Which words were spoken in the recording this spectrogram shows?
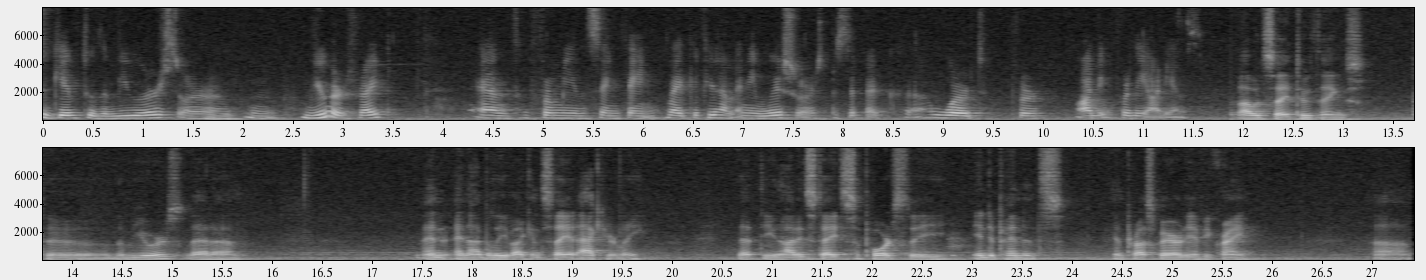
to give to the viewers or mm, viewers, right? And for me, the same thing. Like if you have any wish or specific uh, word for for the audience. I would say two things to the viewers that, um, and, and I believe I can say it accurately, that the United States supports the independence and prosperity of Ukraine. Um,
